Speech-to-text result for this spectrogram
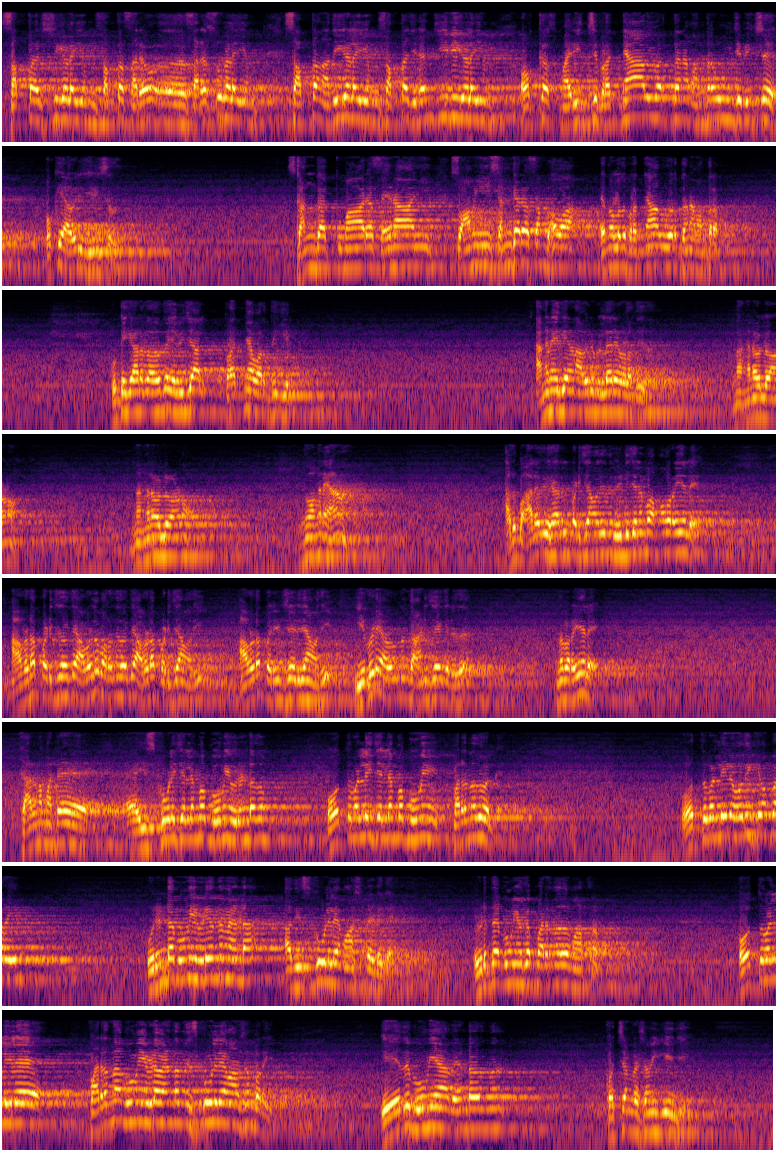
സപ്തർഷികളെയും സപ്ത സരോ സരസ്സുകളെയും സപ്ത നദികളെയും സപ്ത ചിരഞ്ജീവികളെയും ഒക്കെ സ്മരിച്ച് പ്രജ്ഞാവിവർത്തന മന്ത്രവും ജപിച്ച് ഒക്കെ അവർ ജീവിച്ചത്. സ്കന്ദകുമാര സേനാനി സ്വാമി ശങ്കര സംഭവ എന്നുള്ളത് പ്രജ്ഞാവിവർത്തന മന്ത്രം. കുട്ടിക്കാലത്ത് അതൊക്കെ ജപിച്ചാൽ പ്രജ്ഞ വർദ്ധിക്കും. അങ്ങനെയൊക്കെയാണ് അവർ പിള്ളേരെ വളർത്തിയത്. അങ്ങനെ വല്ലതും ആണോ? അങ്ങനെ വല്ലതും ആണോ? ഇന്നും അങ്ങനെയാണ്. അത് ബാലവിഹാറിൽ പഠിച്ചാൽ മതി എന്ന് വീട്ടിൽ ചെല്ലുമ്പോൾ അമ്മ പറയല്ലേ? അവിടെ പഠിച്ചതൊക്കെ അവൾ പറഞ്ഞതൊക്കെ അവിടെ പഠിച്ചാൽ മതി. അവിടെ പരീക്ഷ എഴുതിയാൽ മതി. ഇവിടെ അതൊന്നും കാണിച്ചേക്കരുത് എന്ന് പറയല്ലേ? കാരണം മറ്റേ സ്കൂളിൽ ചെല്ലുമ്പോൾ ഭൂമി ഉരുണ്ടതും ഓത്തുപള്ളി ചെല്ലുമ്പോൾ ഭൂമി പരന്നതുമല്ലേ ഓത്തുപള്ളിയിൽ ഓദിക്കുമ്പോൾ പറയും ഉരുണ്ട ഭൂമി ഇവിടെയൊന്നും വേണ്ട. അത് സ്കൂളിലെ മാസ്റ്റർ എടുക്കാൻ. ഇവിടുത്തെ ഭൂമിയൊക്കെ പരന്നത് മാത്രം. ഓത്തുപള്ളിയിലെ പരന്ന ഭൂമി ഇവിടെ വേണ്ടെന്ന് സ്കൂളിലെ മാസം പറയും. ഏത് ഭൂമിയാ വേണ്ടതെന്ന് കൊച്ചൻ വിഷമിക്കുകയും ചെയ്യും.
